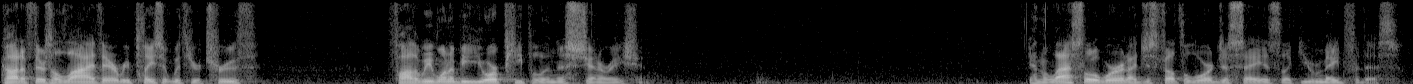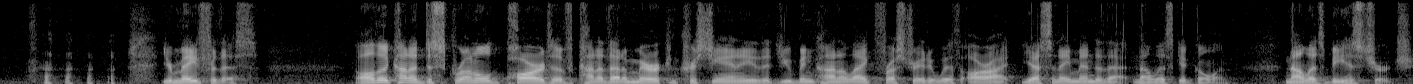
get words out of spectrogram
God, if there's a lie there, replace it with your truth. Father, we want to be your people in this generation. And the last little word I just felt the Lord just say is like, you're made for this. you're made for this. All the kind of disgruntled part of kind of that American Christianity that you've been kind of like frustrated with, all right, yes and amen to that. Now let's get going. Now let's be his church.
